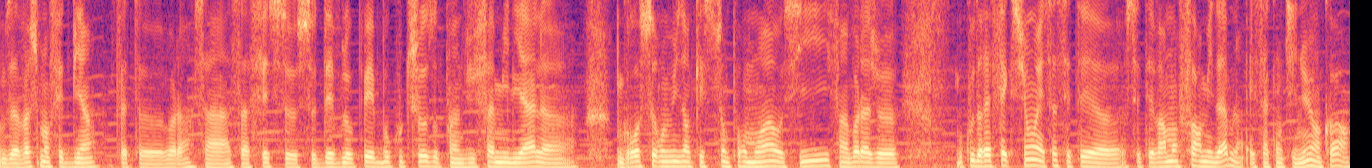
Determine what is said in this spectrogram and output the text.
nous a vachement fait de bien. En fait, voilà, ça, ça a fait se, se, développer beaucoup de choses au point de vue familial, une grosse remise en question pour moi aussi. Enfin voilà, je, beaucoup de réflexion et ça c'était c'était vraiment formidable et ça continue encore.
